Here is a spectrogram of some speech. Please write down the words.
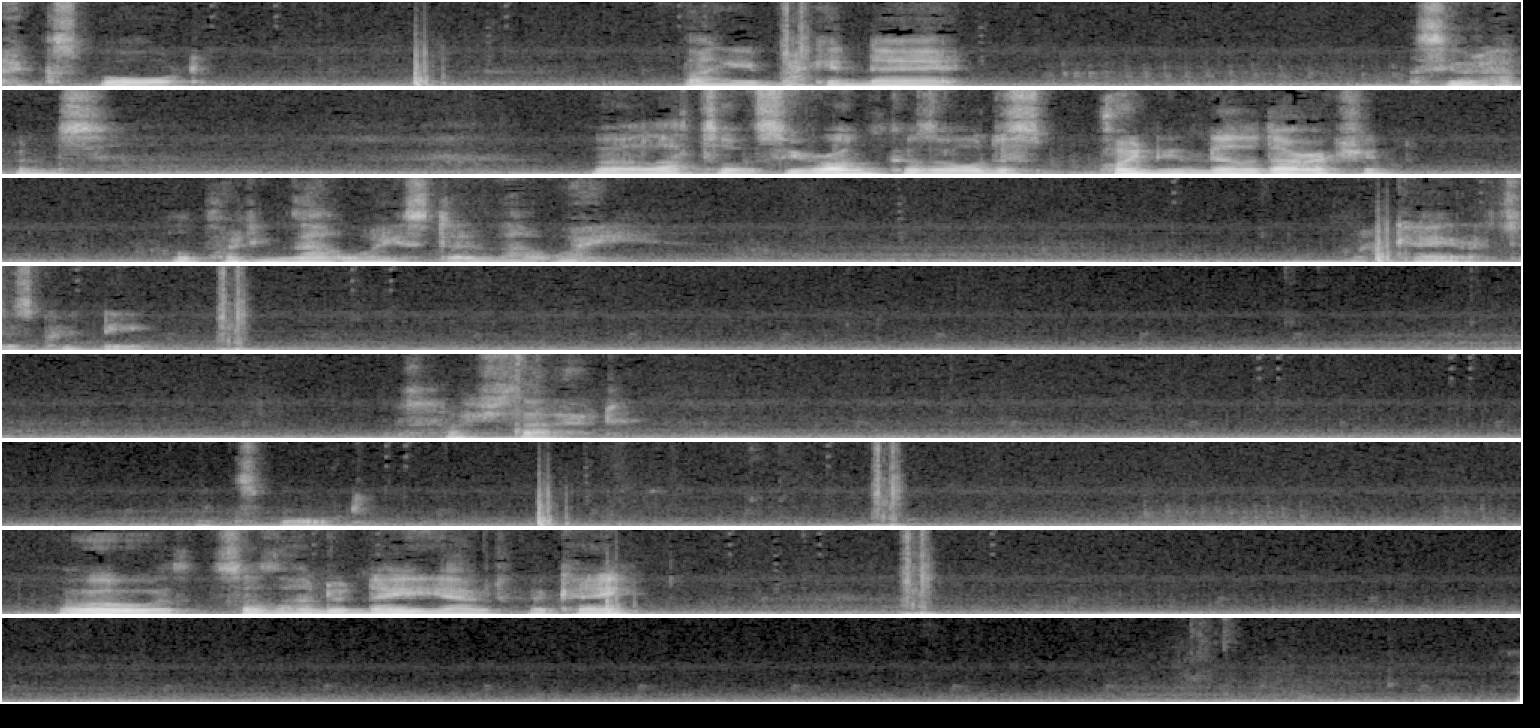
export. Bang it back in there. See what happens well, that's obviously wrong because it'll just point in another direction. Or pointing that way instead of that way. Okay, let's just quickly hash that out. Export. Oh, so it's 180 out, okay.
